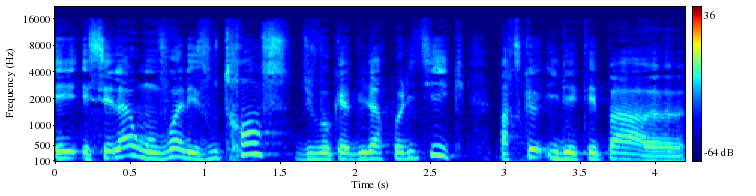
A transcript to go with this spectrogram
Et, c'est là où on voit les outrances du vocabulaire politique. Parce qu'il n'était pas, euh,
